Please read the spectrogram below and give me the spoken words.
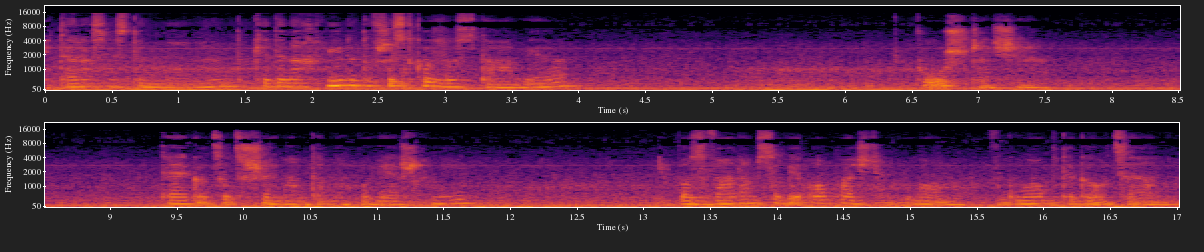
i teraz jest ten moment, kiedy na chwilę to wszystko zostawię, puszczę się tego, co trzymam tam na powierzchni i pozwalam sobie opaść w głąb, w głąb tego oceanu.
